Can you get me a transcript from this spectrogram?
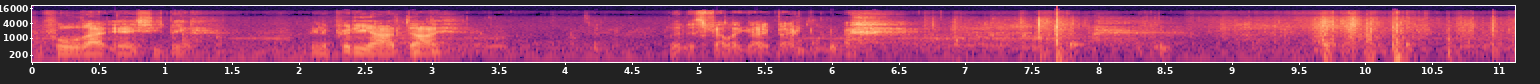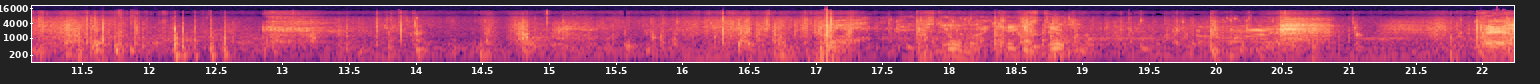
Before that, yeah, she's been been a pretty hard day. Let this fella go back. Keep still, mate. Keep still. Yeah.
